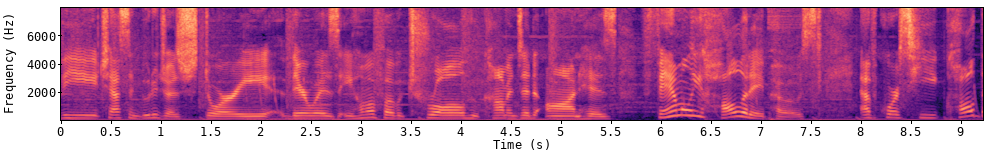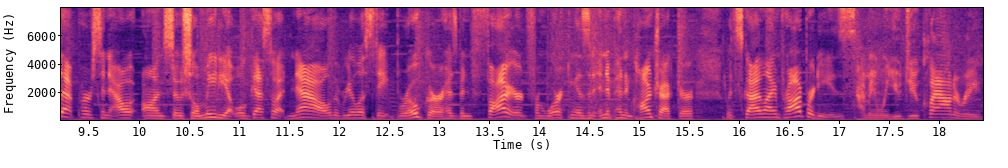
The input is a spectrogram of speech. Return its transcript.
the Chasten Buttigieg story. There was a homophobic troll who commented on his family holiday post. Of course, he called that person out on social media. Well, guess what? Now the real estate broker has been fired from working as an independent contractor with Skyline Properties. I mean, when you do clownery,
